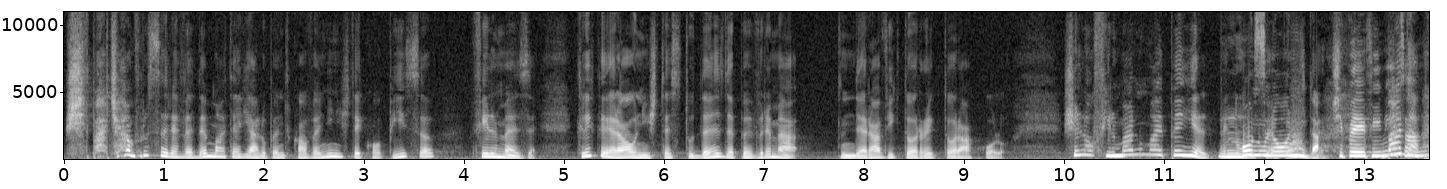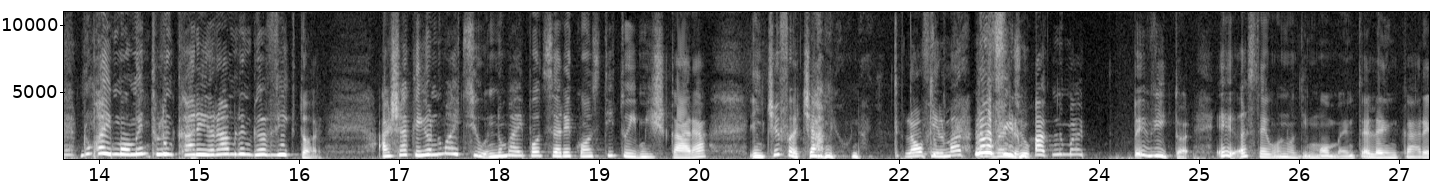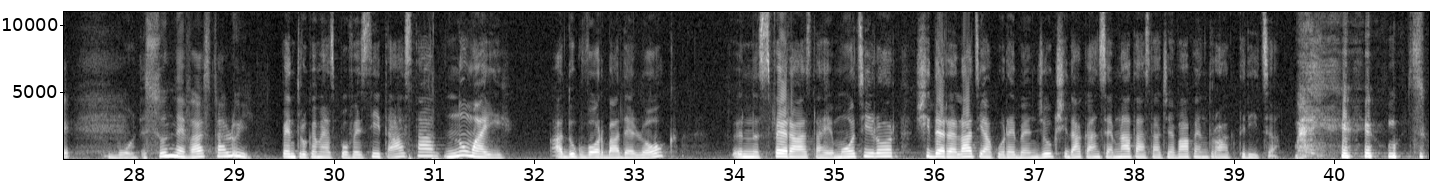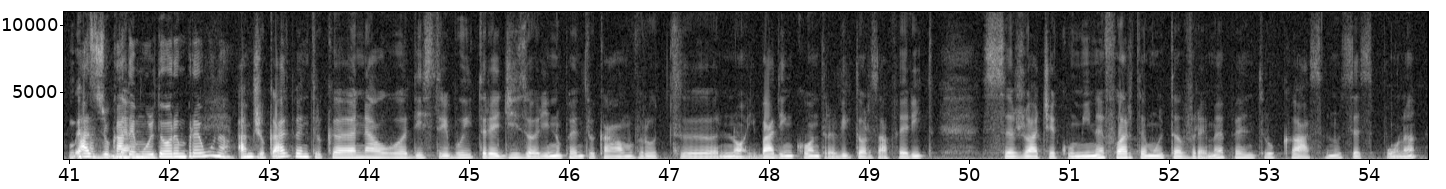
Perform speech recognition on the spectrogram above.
Și după aceea am vrut să revedem materialul, pentru că au venit niște copii să filmeze. Cred că erau niște studenți de pe vremea când era Victor Rector acolo. Și l-au filmat numai pe el, pe nu Conul Leonida. Poate. Și pe Efimisa? Ba, da, numai în momentul în care eram lângă Victor. Așa că eu nu mai țiu, nu mai pot să reconstitui mișcarea în ce făceam eu înainte. L-au filmat L-au filmat numai pe Victor. Ei, ăsta e unul din momentele în care Bun. sunt nevasta lui. Pentru că mi-ați povestit asta, nu mai aduc vorba deloc în sfera asta a emoțiilor și de relația cu Rebenjuc și dacă a însemnat asta ceva pentru o actriță. Mulțumesc. Ați jucat da. de multe ori împreună? Am jucat pentru că ne-au distribuit regizorii, nu pentru că am vrut uh, noi. Ba din contră, Victor s-a ferit să joace cu mine foarte multă vreme pentru ca să nu se spună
